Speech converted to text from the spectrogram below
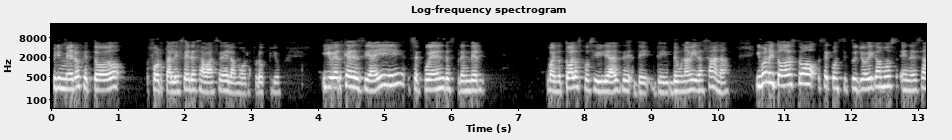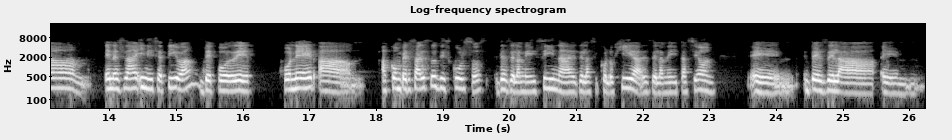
primero que todo, fortalecer esa base del amor propio y ver que desde ahí se pueden desprender, bueno, todas las posibilidades de, de, de, una vida sana. Y bueno, y todo esto se constituyó, digamos, en esa, en esa iniciativa de poder poner a, conversar estos discursos desde la medicina, desde la psicología, desde la meditación, eh, desde, la, em,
